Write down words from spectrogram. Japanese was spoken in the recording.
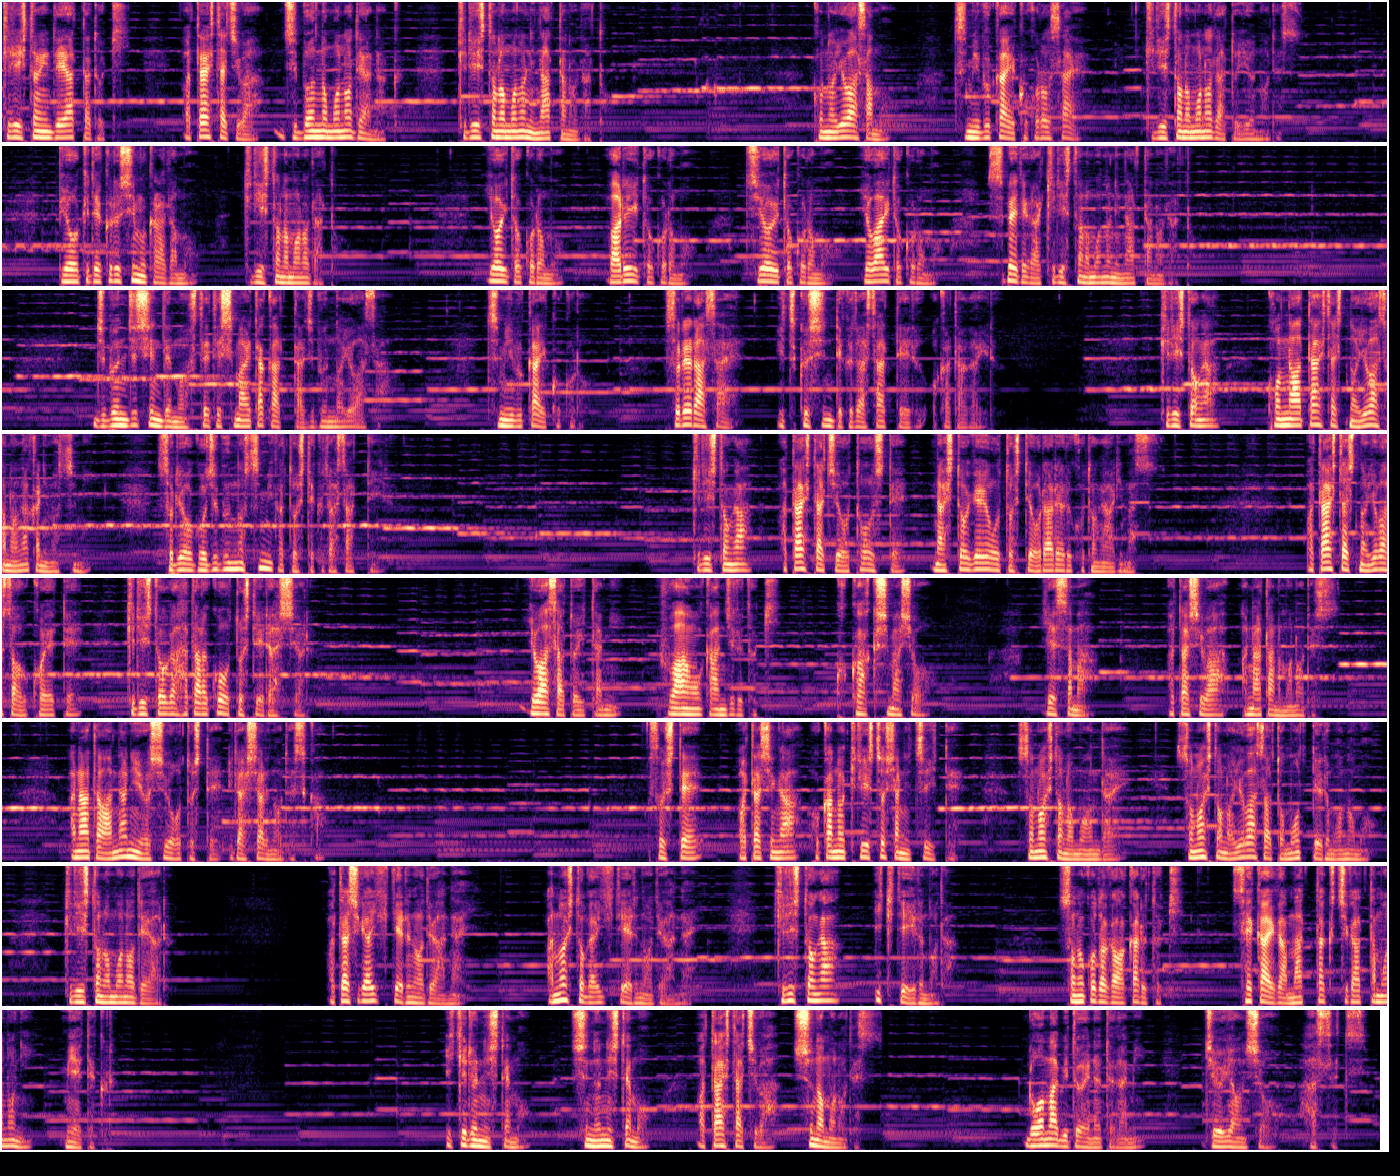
キリストに出会った時、私たちは自分のものではなく、キリストのものになったのだと。この弱さも罪深い心さえキリストのものだというのです。病気で苦しむ体もキリストのものだと。良いところも悪いところも強いところも弱いところもすべてがキリストのものになったのだと。自分自身でも捨ててしまいたかった自分の弱さ、罪深い心、それらさえ慈しんでくださっているお方がいる。キリストがこんな私たちの弱さの中にも住み、それをご自分の住みかとしてくださっている。キリストが私たちを通して成し遂げようとしておられることがあります。私たちの弱さを超えてキリストが働こうとしていらっしゃる。弱さと痛み、不安を感じるとき、告白しましょう。イエス様、私はあなたのものです。あなたは何をしようとしていらっしゃるのですか？そして私が他のキリスト者についてその人の問題、その人の弱さと思っているものも、キリストのものである。私が生きているのではない。あの人が生きているのではない。キリストが生きているのだ。そのことがわかるとき、世界が全く違ったものに見えてくる。生きるにしても死ぬにしても私たちは主のものです。ローマ人への手紙14章8節。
